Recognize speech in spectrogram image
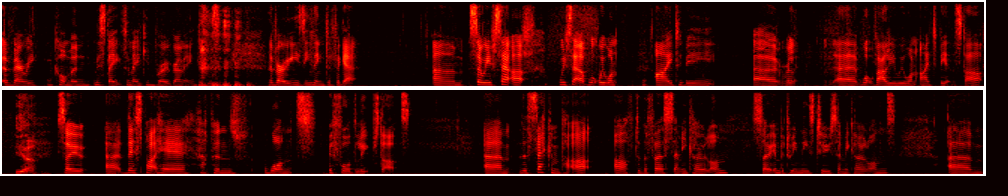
a very common mistake to make in programming 'cause it's a very easy thing to forget um, so we've set up we've set up what we want i to be uh, rel- uh, what value we want i to be at the start yeah. so uh, this part here happens once before the loop starts. Um, the second part, after the first semicolon, so in between these two semicolons, um,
